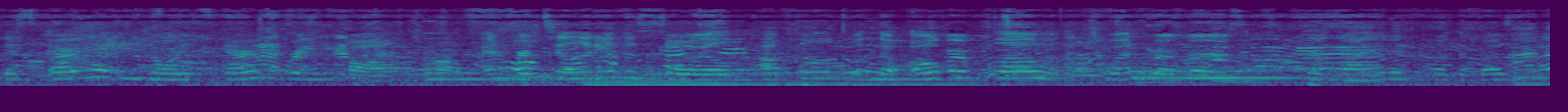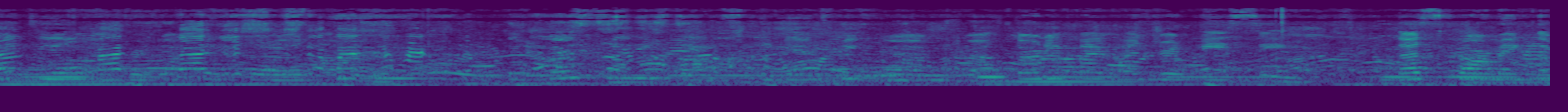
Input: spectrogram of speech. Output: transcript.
This area enjoys scarce rainfall and fertility of the soil coupled with the overflow of the twin rivers provided for the most ideal and productive soil. The first city-states began to be formed around 3500 BC, thus forming the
